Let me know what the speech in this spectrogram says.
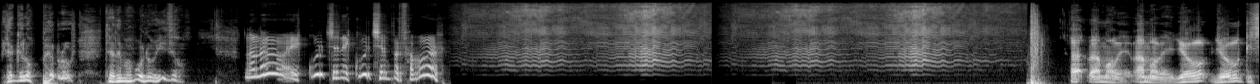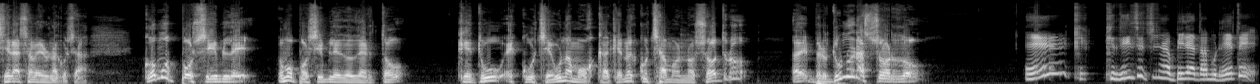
Mira que los perros tenemos buen oído. No, no, escuchen, escuchen, por favor. Ah, vamos a ver, vamos a ver. Yo, yo quisiera saber una cosa. ¿Cómo es posible, cómo es posible, Doderto, que tú escuches una mosca que no escuchamos nosotros? Eh, pero tú no eras sordo. ¿Eh? ¿Qué, qué dice, señor Pirata Burete?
